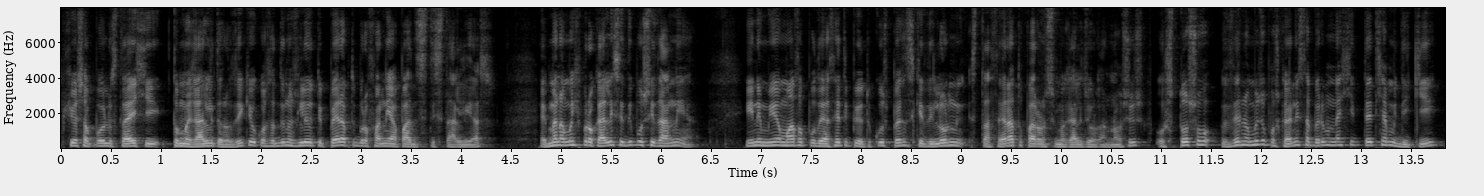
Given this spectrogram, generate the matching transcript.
ποιος από όλους θα έχει το μεγαλύτερο δίκαιο. Ο Κωνσταντίνος λέει ότι πέρα από την προφανή απάντηση της Ιταλίας, εμένα μου έχει προκαλέσει εντύπωση η Δανία. Είναι μια ομάδα που διαθέτει ποιοτικούς παίχτες και δηλώνει σταθερά το παρόν στις μεγάλες διοργανώσεις. Ωστόσο, δεν νομίζω πως κανείς θα περίμενε να έχει τέτοια αμυντική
